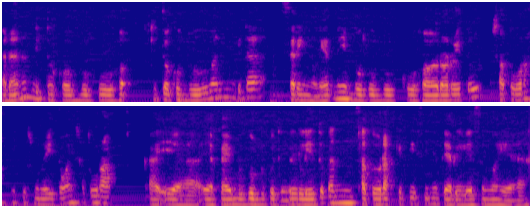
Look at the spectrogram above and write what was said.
kadang-kadang di toko buku di toko buku kan kita sering lihat nih buku-buku horor itu satu rak itu sebenarnya itu kan satu rak. Kayak ya ya kayak buku-buku Terile itu kan satu rak itu isinya Terile semua ya.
